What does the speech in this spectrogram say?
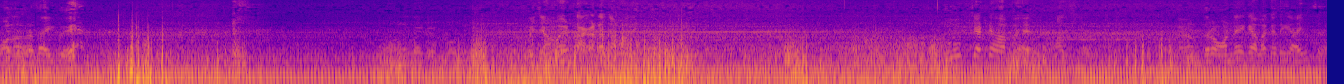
মনাটা থাকবে। হবে। আচ্ছা। কারণ তারা অনেক এলাকা থেকে আসছে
